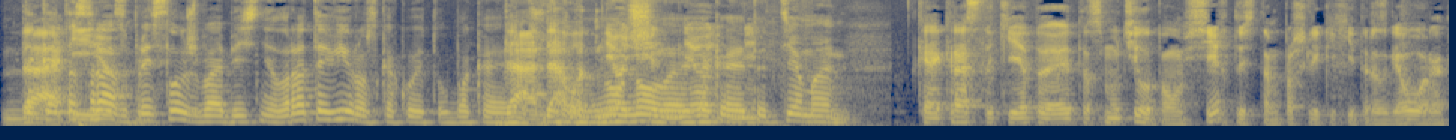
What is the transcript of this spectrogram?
Да, так это и... сразу пресс-служба объяснил. Ротовирус какой-то у Бакаева. Да, да, вот не очень... Новая какая-то тема как раз-таки это, это смутило, по-моему, всех. То есть там пошли какие-то разговоры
